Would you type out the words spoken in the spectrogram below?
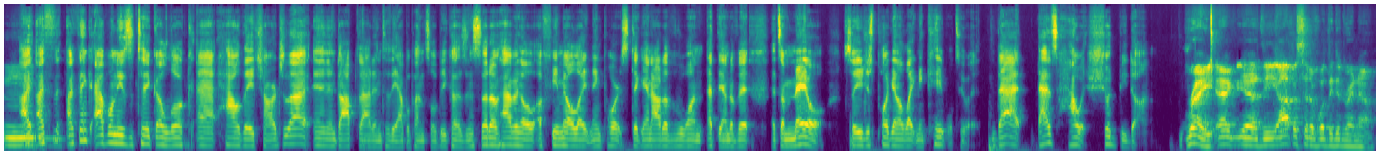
I I, Mm, th- I think Apple needs to take a look at how they charge that and adopt that into the Apple Pencil because instead of having a, a female lightning port sticking out of one at the end of it, it's a male. So you just plug in a lightning cable to it. That that's how it should be done. right. Uh, yeah, the opposite of what they did right now,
